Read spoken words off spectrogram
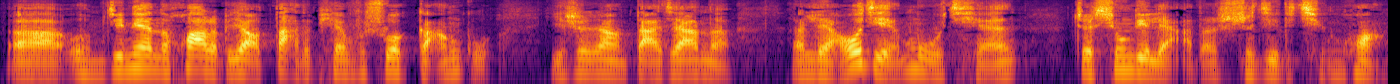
啊，我们今天呢花了比较大的篇幅说港股，也是让大家呢呃了解目前这兄弟俩的实际的情况。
